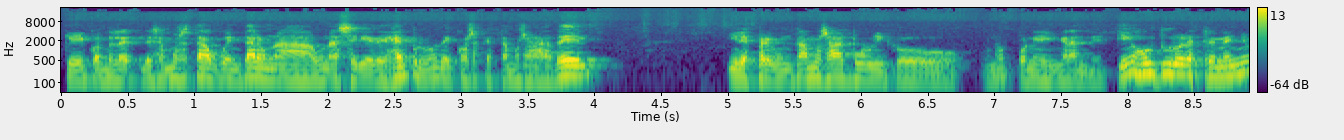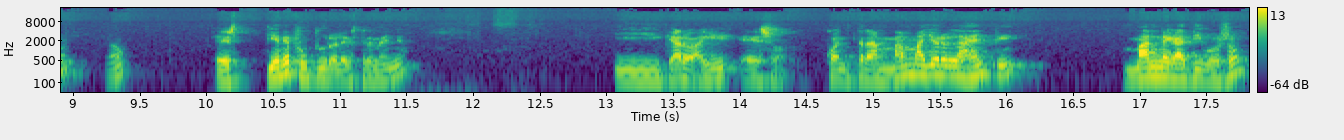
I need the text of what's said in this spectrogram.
que cuando les hemos estado contando una, una serie de ejemplos ¿no? de cosas que estamos a hacer y les preguntamos al público, ¿no? pone en grande, ¿tiene futuro el extremeño? ¿No? ¿Tiene futuro el extremeño? Y claro, ahí eso, contra más mayores la gente, más negativos son.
